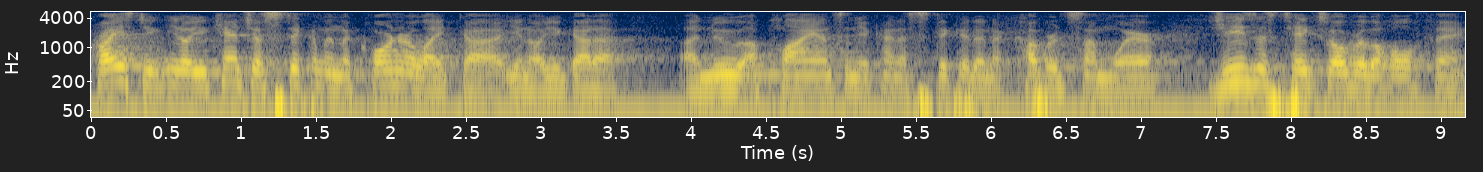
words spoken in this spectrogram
Christ, you, you know, you can't just stick him in the corner like, uh, you know, you got a, a new appliance and you kind of stick it in a cupboard somewhere. Jesus takes over the whole thing.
